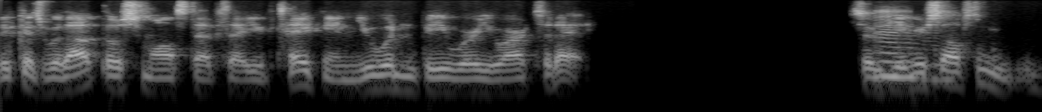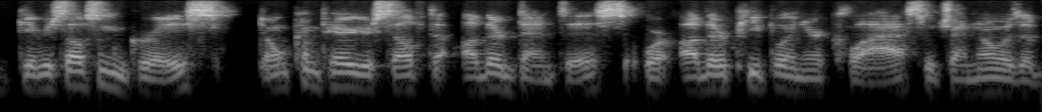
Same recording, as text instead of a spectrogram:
because without those small steps that you've taken, you wouldn't be where you are today. So mm-hmm. give yourself some give yourself some grace. Don't compare yourself to other dentists or other people in your class, which I know is a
